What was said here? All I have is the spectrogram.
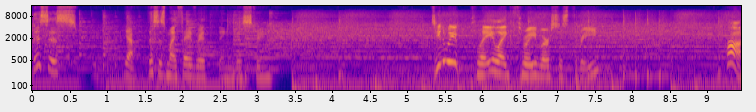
This is, yeah, this is my favorite thing this stream. Did we play like three versus three? Huh.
